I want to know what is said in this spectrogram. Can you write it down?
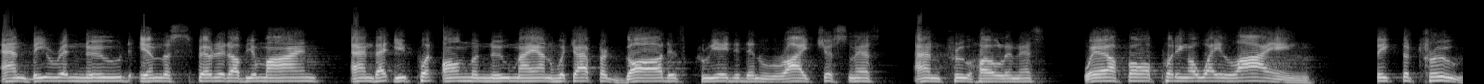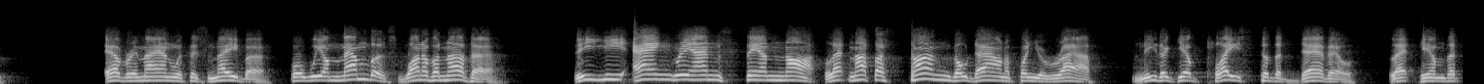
and be renewed in the spirit of your mind, and that ye put on the new man, which after God is created in righteousness and true holiness. Wherefore, putting away lying, speak the truth, every man with his neighbor, for we are members one of another. Be ye angry and sin not. Let not the sun go down upon your wrath, neither give place to the devil. Let him that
